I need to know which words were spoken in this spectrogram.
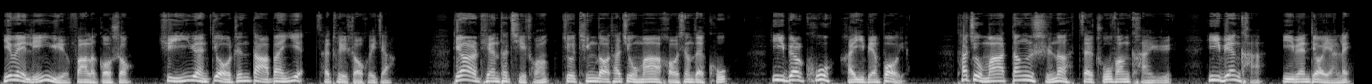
因为淋雨发了高烧，去医院吊针，大半夜才退烧回家。第二天他起床就听到他舅妈好像在哭，一边哭还一边抱怨。他舅妈当时呢在厨房砍鱼，一边砍一边掉眼泪，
